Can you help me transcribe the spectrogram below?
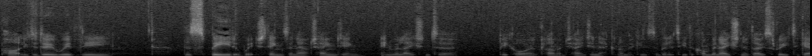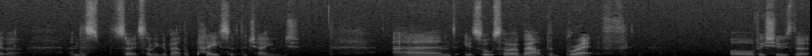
partly to do with the the speed at which things are now changing in relation to peak oil and climate change and economic instability, the combination of those three together. And this, so it's something about the pace of the change. And it's also about the breadth of issues that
